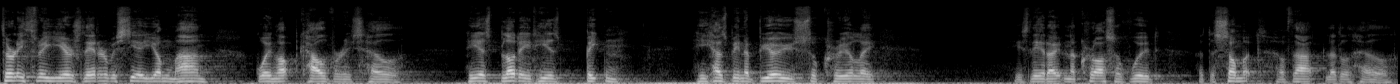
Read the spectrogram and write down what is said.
33 years later, we see a young man going up Calvary's hill. He is bloodied, he is beaten, he has been abused so cruelly. He's laid out on a cross of wood at the summit of that little hill.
